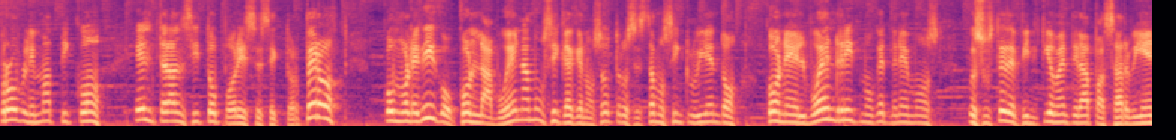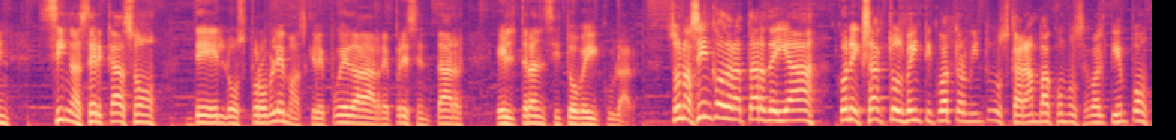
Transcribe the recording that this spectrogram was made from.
problemático el tránsito por ese sector. Pero como le digo, con la buena música que nosotros estamos incluyendo, con el buen ritmo que tenemos, pues usted definitivamente va a pasar bien sin hacer caso de los problemas que le pueda representar el tránsito vehicular. Son las 5 de la tarde ya, con exactos 24 minutos. Caramba, cómo se va el tiempo.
